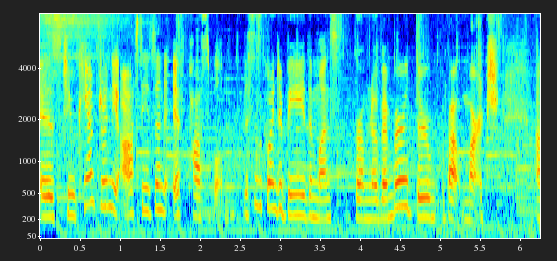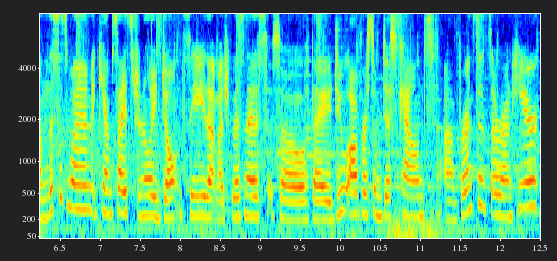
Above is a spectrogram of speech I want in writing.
is to camp during the off-season if possible. This is going to be the months from November through about March. Um, this is when campsites generally don't see that much business, so they do offer some discounts. Um, for instance, around here,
